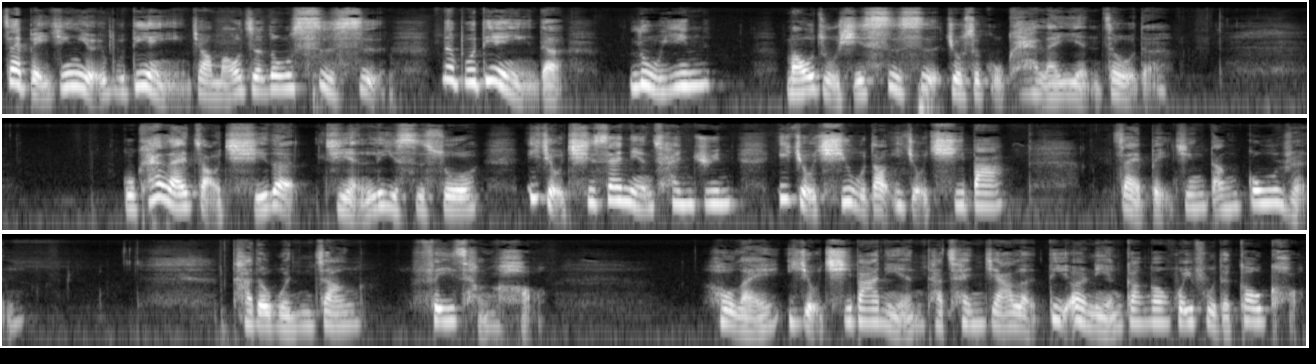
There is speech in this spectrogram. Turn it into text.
在北京有一部电影叫《毛泽东逝世》，那部电影的录音，毛主席逝世就是古开来演奏的。古开来早期的简历是说，一九七三年参军，一九七五到一九七八在北京当工人。他的文章非常好。后来，一九七八年，他参加了第二年刚刚恢复的高考，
